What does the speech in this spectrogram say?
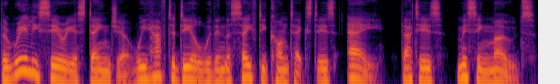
The really serious danger we have to deal with in the safety context is A, that is, missing modes,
